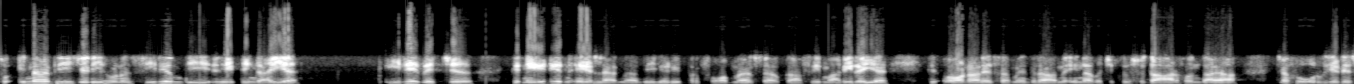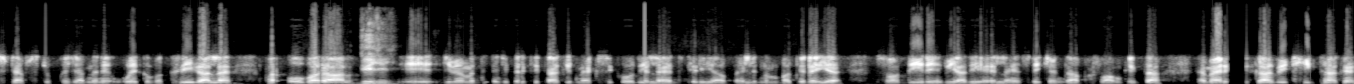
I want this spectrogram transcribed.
ਸੋ ਇਹਨਾਂ ਦੀ ਜਿਹੜੀ ਹੁਣ ਸੀਰੀਅਮ ਦੀ ਰੇਟਿੰਗ ਆਈ ਹੈ, ਇਹਦੇ ਵਿੱਚ ਕੈਨੇਡੀਅਨ 에ਅਰਲਾਈਨਾਂ ਦੀ ਜਿਹੜੀ ਪਰਫਾਰਮੈਂਸ ਹੈ ਉਹ ਕਾਫੀ ਮਾੜੀ ਰਹੀ ਹੈ ਤੇ ਆਉਣ ਵਾਲੇ ਸਮੇਂ ਦੌਰਾਨ ਇਹਨਾਂ ਵਿੱਚ ਕੋਈ ਸੁਧਾਰ ਹੁੰਦਾ ਆ ਜਾਂ ਹੋਰ ਜਿਹੜੇ ਸਟੈਪਸ ਚੁੱਕੇ ਜਾਂਦੇ ਨੇ ਉਹ ਇੱਕ ਵੱਖਰੀ ਗੱਲ ਹੈ ਪਰ ਓਵਰਆਲ ਜੀ ਜੀ ਇਹ ਜਿਵੇਂ ਮੈਂ ਜ਼ਿਕਰ ਕੀਤਾ ਕਿ ਮੈਕਸੀਕੋ ਦੀ ਲਾਈਨ ਜਿਹੜੀ ਆ ਪਹਿਲੇ ਨੰਬਰ ਤੇ ਰਹੀ ਹੈ ਸਾਊਦੀ ਅਰੇਬੀਆ ਦੀ 에ਅਰਲਾਈਨਸ ਨੇ ਚੰਗਾ ਪਰਫਾਰਮ ਕੀਤਾ ਅਮਰੀਕਾ ਵੀ ਠੀਕ ਠਾਕ ਹੈ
